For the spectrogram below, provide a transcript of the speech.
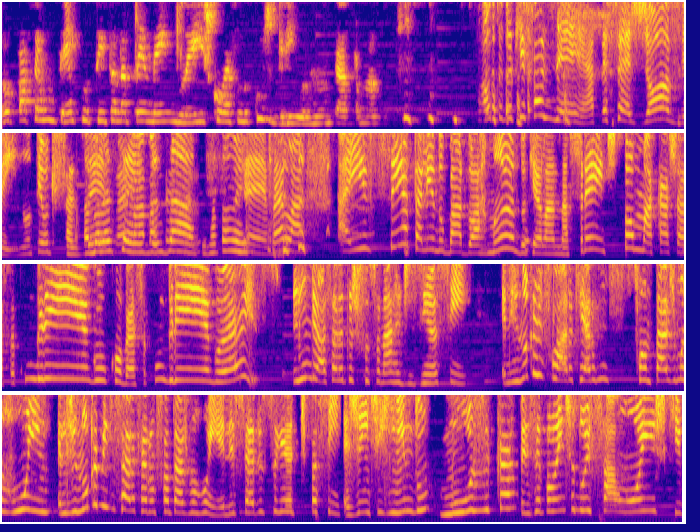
eu passei um tempo tentando aprender inglês, conversando com os gringos no Teatro Amazonas. falta do que fazer. A pessoa é jovem, não tem o que fazer. Adolescente, vai lá, exato, exatamente. É, vai lá. Aí senta ali no bar do Armando, que é lá na frente, toma uma cachaça com gringo, conversa com gringo, é isso. E engraçado é que os funcionários diziam assim: eles nunca me falaram que era um fantasma ruim. Eles nunca me disseram que era um fantasma ruim. Eles disseram que, tipo assim, é gente rindo, música, principalmente nos salões que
